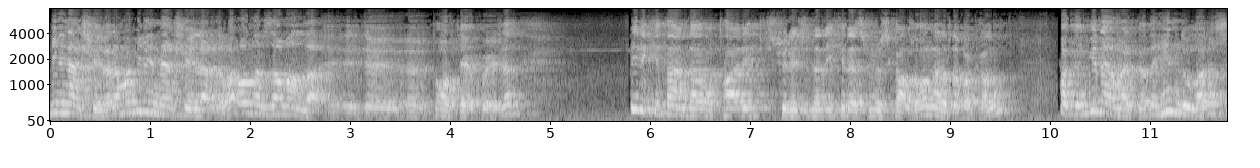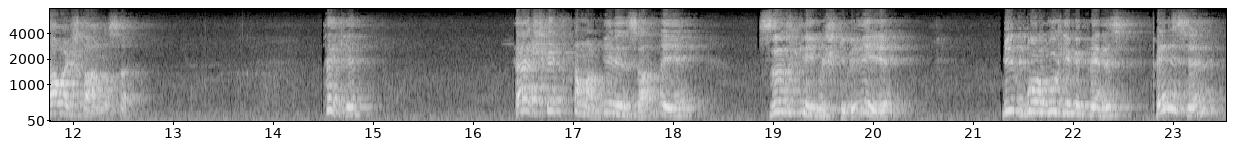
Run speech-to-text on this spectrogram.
Bilinen şeyler ama bilinmeyen şeyler de var. Onları zamanla e, e, ortaya koyacağız. Bir iki tane daha bu tarih sürecinden iki resmimiz kaldı. Onlara da bakalım. Bakın Güney Amerika'da Hinduların savaş tanrısı. Peki. Her şey tamam. Bir insan iyi. Zırh giymiş gibi iyi. Bir burgu gibi penis. Penisin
